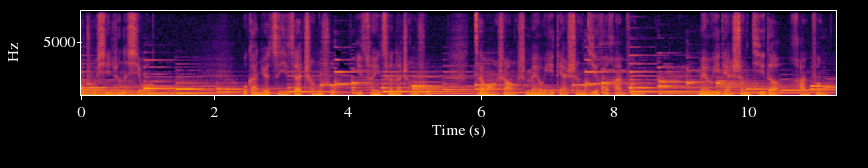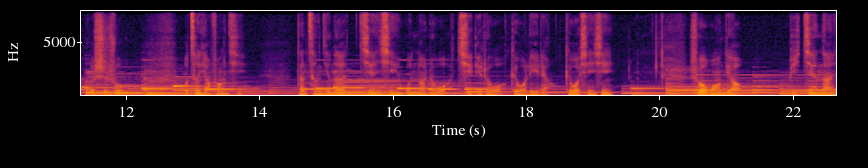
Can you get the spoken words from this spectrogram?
悟出新生的希望。我感觉自己在成熟，一寸一寸的成熟。再往上是没有一点生机和寒风，没有一点生机的寒风和石树。我曾想放弃，但曾经的艰辛温暖着我，启迪着我，给我力量，给我信心，使我忘掉。比艰难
